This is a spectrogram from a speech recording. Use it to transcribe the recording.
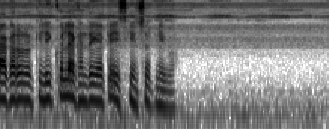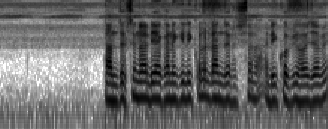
টাকার উপর ক্লিক করলে এখান থেকে একটা স্ক্রিনশট নিব। ট্রানজ্যাকশন আইডি এখানে ক্লিক করলে ট্রানজ্যাকশন আইডি কপি হয়ে যাবে।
